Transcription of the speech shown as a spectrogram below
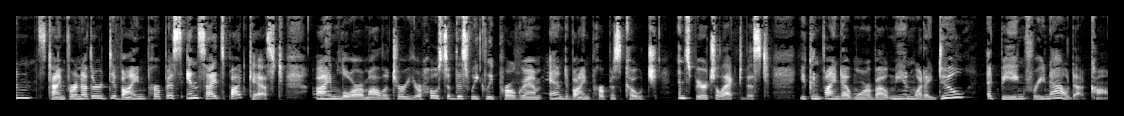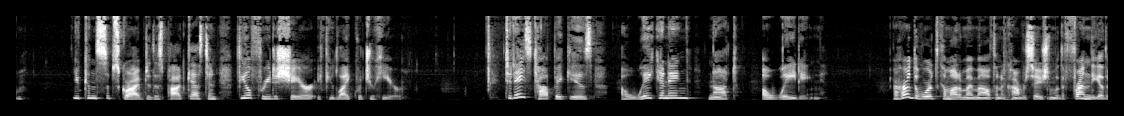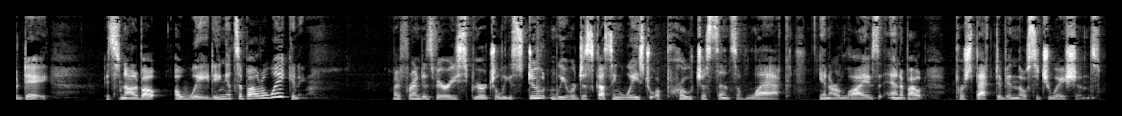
everyone. It's time for another Divine Purpose Insights podcast. I'm Laura Molitor, your host of this weekly program and Divine Purpose coach and spiritual activist. You can find out more about me and what I do at beingfreenow.com. You can subscribe to this podcast and feel free to share if you like what you hear. Today's topic is awakening, not awaiting. I heard the words come out of my mouth in a conversation with a friend the other day. It's not about awaiting, it's about awakening. My friend is very spiritually astute, and we were discussing ways to approach a sense of lack in our lives and about perspective in those situations.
